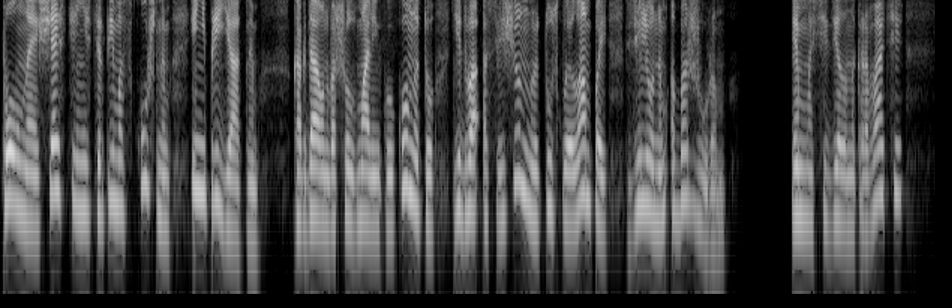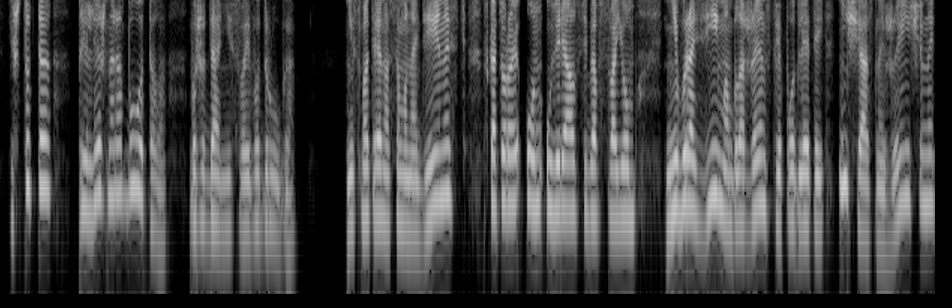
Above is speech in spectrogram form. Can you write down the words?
полное счастье нестерпимо скучным и неприятным, когда он вошел в маленькую комнату, едва освещенную тусклой лампой с зеленым абажуром. Эмма сидела на кровати и что-то прилежно работала в ожидании своего друга. Несмотря на самонадеянность, с которой он уверял себя в своем невыразимом блаженстве подле этой несчастной женщины,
